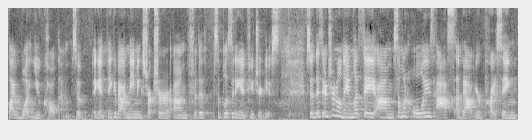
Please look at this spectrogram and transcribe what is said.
by what you call them. So again, think about naming structure um, for the simplicity and future use. So this internal name, let's say um, someone always asks about your pricing,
